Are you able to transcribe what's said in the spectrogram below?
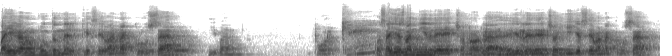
Va a llegar a un punto en el que se van a cruzar y van. ¿Por qué? O sea, ellos van a ir derecho, ¿no? La, ir derecho y ellos se van a cruzar.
